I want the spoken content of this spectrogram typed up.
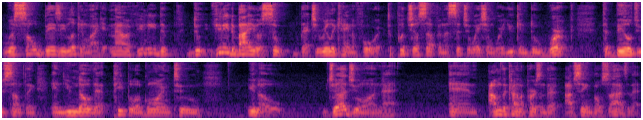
We're so busy looking like it. Now, if you need to do, if you need to buy you a suit that you really can't afford to put yourself in a situation where you can do work to build you something and you know that people are going to, you know, judge you on that. And I'm the kind of person that I've seen both sides of that.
